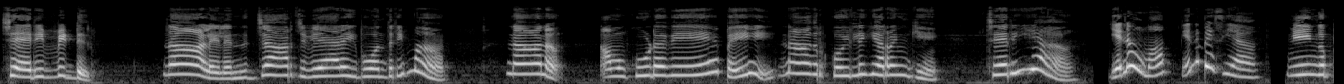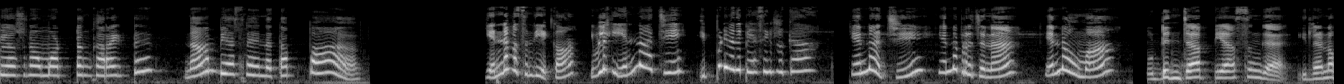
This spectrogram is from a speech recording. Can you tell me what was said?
சரி விடு. நாளையிலேருந்து ஜார்ஜ் வேலைக்கு போவோம் தெரியுமா? நானும் அவன் கூடவே போய் நாகர்கோயிலில் இறங்கி சரியா? என்னம்மா என்ன பேசியா நீங்க பேசுனா மட்டும் கரெக்ட் நான் பேசுறேன் என்ன தப்பா? என்ன வசந்தி அக்கா? இவளுக்கு என்ன ஆச்சு? இப்படி வந்து பேசிட்டு இருக்கா? என்னாச்சு? என்ன பிரச்சனை? என்ன உமா? முடிஞ்சா பேசுங்க. இல்லைன்னா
